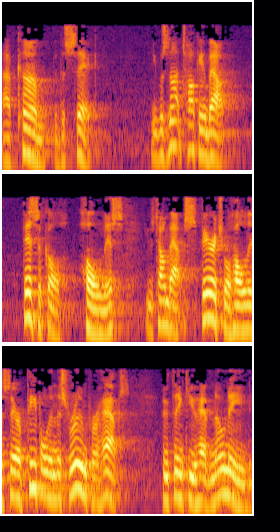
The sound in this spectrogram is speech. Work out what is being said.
I've come for the sick. He was not talking about physical wholeness. He was talking about spiritual wholeness. There are people in this room, perhaps, who think you have no need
